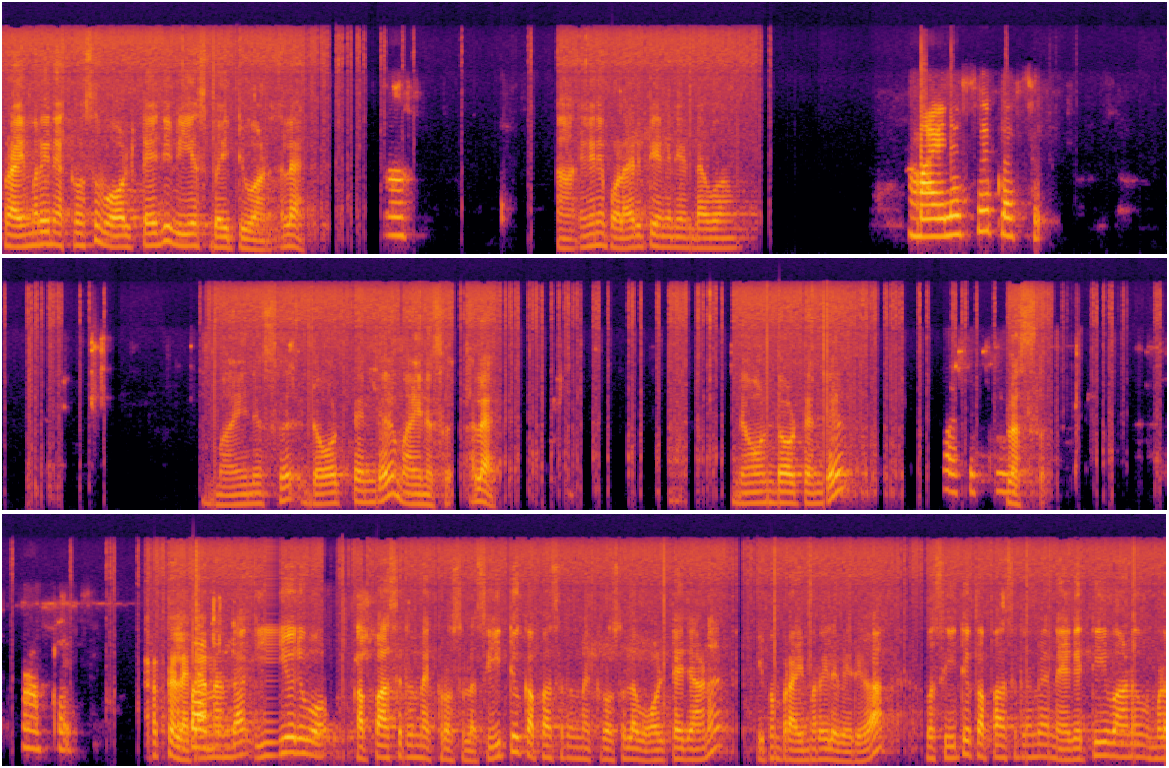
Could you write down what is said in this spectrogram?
പ്രൈമറി നെക്രോസ് voltage V S by two ആണ് അല്ലേ? ആ. ആ എങ്ങനെ പൊളാരിറ്റി എങ്ങനെ ഉണ്ടാവുക? Minus plus minus dot end minus അല്ലേ? നോൺ ഡോട്ട് എൻഡ് പ്ലസ് ആ പ്ലസ് കറക്റ്റ് അല്ലേ കാരണം എന്താ? ഈ ഒരു കപ്പാസിറ്ററിന് അക്രോസുള്ള സി ടു കപ്പാസിറ്ററിന് അക്രോസുള്ള വോൾട്ടേജ് ആണ് ഇപ്പം പ്രൈമറിയിൽ വരിക. അപ്പോൾ സി ടു കപ്പാസിറ്ററിന്റെ നെഗറ്റീവ് ആണ് നമ്മൾ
